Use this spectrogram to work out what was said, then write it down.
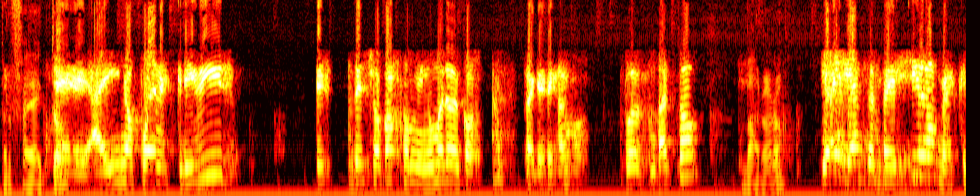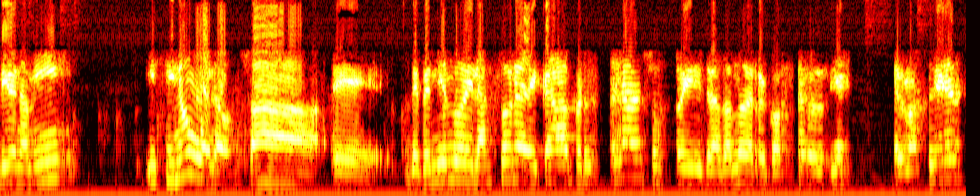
Perfecto. Eh, ahí nos pueden escribir. Yo paso mi número de contacto para que tengamos de contacto. Bárbaro. Y ahí hacen pedidos, me escriben a mí. Y si no, bueno, ya eh, dependiendo de la zona de cada persona, yo estoy tratando de recorrer el almacén,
